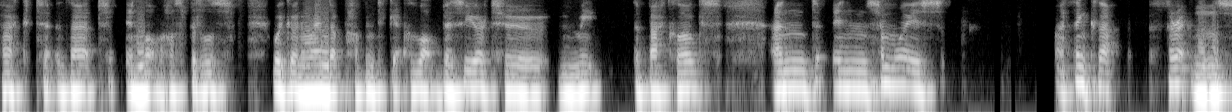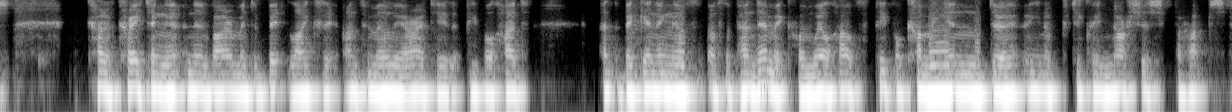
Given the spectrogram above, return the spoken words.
fact that in a lot of hospitals we're going to end up having to get a lot busier to meet the backlogs and in some ways i think that threatens kind of creating an environment a bit like the unfamiliarity that people had at the beginning of, of the pandemic when we'll have people coming in doing, you know, particularly nurses perhaps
